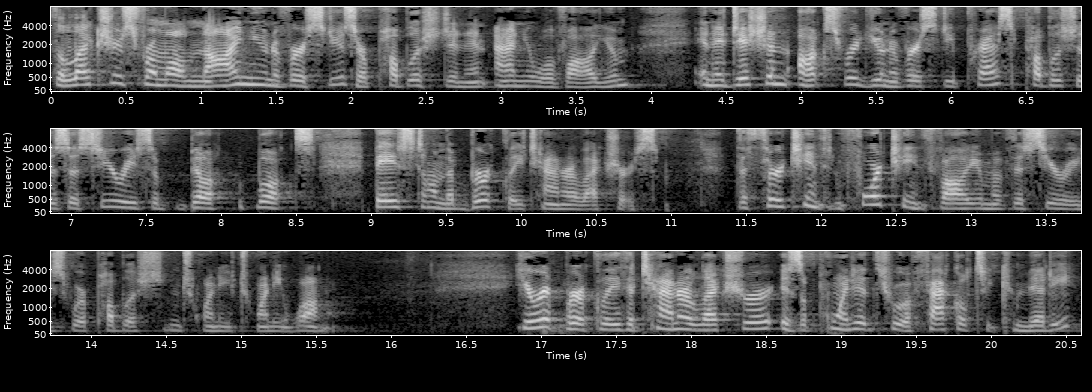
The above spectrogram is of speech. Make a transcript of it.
The lectures from all nine universities are published in an annual volume. In addition, Oxford University Press publishes a series of books based on the Berkeley Tanner Lectures. The 13th and 14th volume of the series were published in 2021. Here at Berkeley, the Tanner Lecturer is appointed through a faculty committee,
